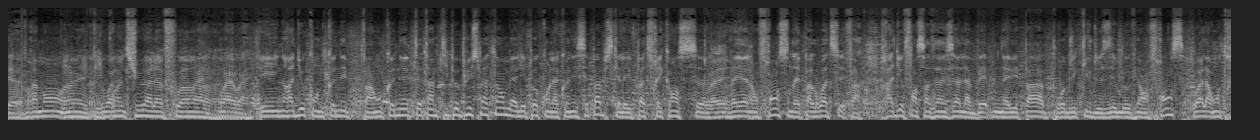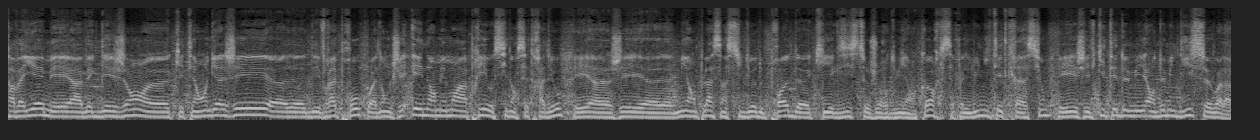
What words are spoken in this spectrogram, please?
euh, vraiment. Ouais, euh, et puis ouais. pointu à la fois. euh, Ouais, ouais. Et une radio qu'on ne connaît pas. On connaît peut-être un petit peu plus maintenant, mais à l'époque on la connaissait pas parce qu'elle n'avait pas de fréquence euh, Ouais. réelle en France. On n'avait pas le droit de se. Enfin, Radio France Internationale n'avait- n'avait pas pour objectif de se développer en France. Voilà, on travaillait, mais avec des gens euh, qui étaient engagés, euh, des vrais pros, quoi. Donc j'ai énormément appris aussi dans cette radio et euh, j'ai euh, mis en place un studio de prod qui existe aujourd'hui encore, qui s'appelle l'unité de création. Et j'ai quitté 2000 en 2010. euh, Voilà,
